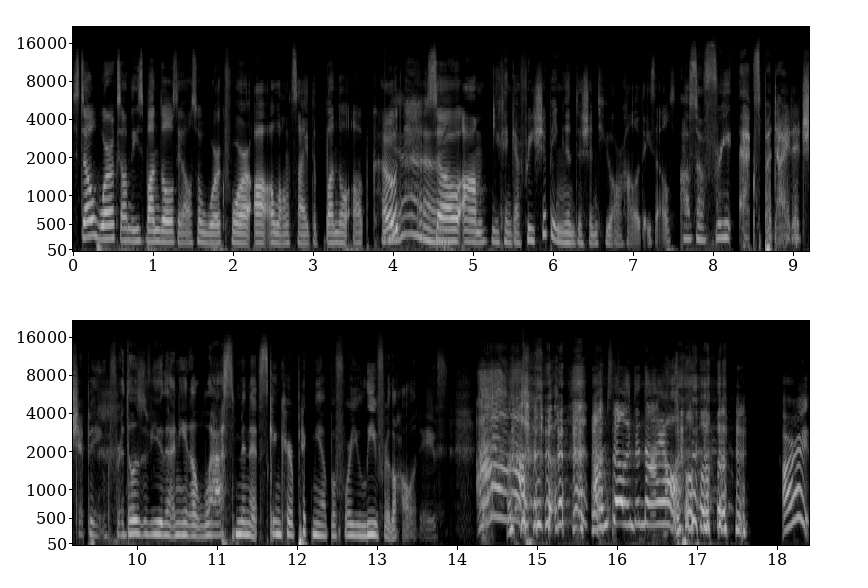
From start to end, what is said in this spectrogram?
still works on these bundles. They also work for uh, alongside the bundle up code. Yeah. So um, you can get free shipping in addition to our holiday sales. Also, free expedited shipping for those of you that need a last minute skincare pick me up before you leave for the holidays. Ah! I'm still in denial. All right,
